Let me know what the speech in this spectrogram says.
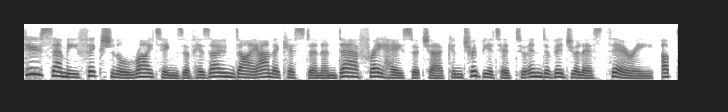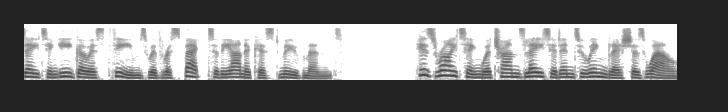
Two semi-fictional writings of his own Die Anarchisten and Der Freiheitssucher contributed to individualist theory, updating egoist themes with respect to the anarchist movement. His writing were translated into English as well.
